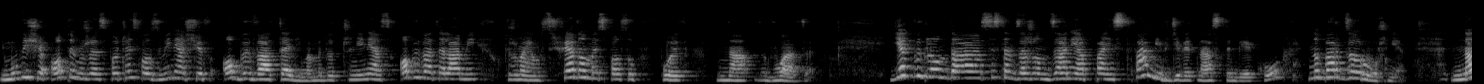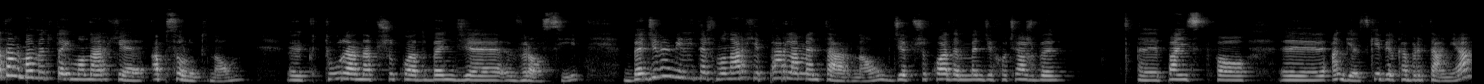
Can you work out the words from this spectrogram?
I mówi się o tym, że społeczeństwo zmienia się w obywateli. Mamy do czynienia z obywatelami, którzy mają w świadomy sposób wpływ na władzę. Jak wygląda system zarządzania państwami w XIX wieku? No bardzo różnie. Nadal mamy tutaj monarchię absolutną, y, która na przykład będzie w Rosji. Będziemy mieli też monarchię parlamentarną, gdzie przykładem będzie chociażby y, państwo y, angielskie, Wielka Brytania,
